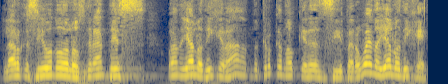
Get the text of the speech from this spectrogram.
Claro que sí, uno de los grandes. Bueno, ya lo dije, ¿verdad? Creo que no quería decir, pero bueno, ya lo dije.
